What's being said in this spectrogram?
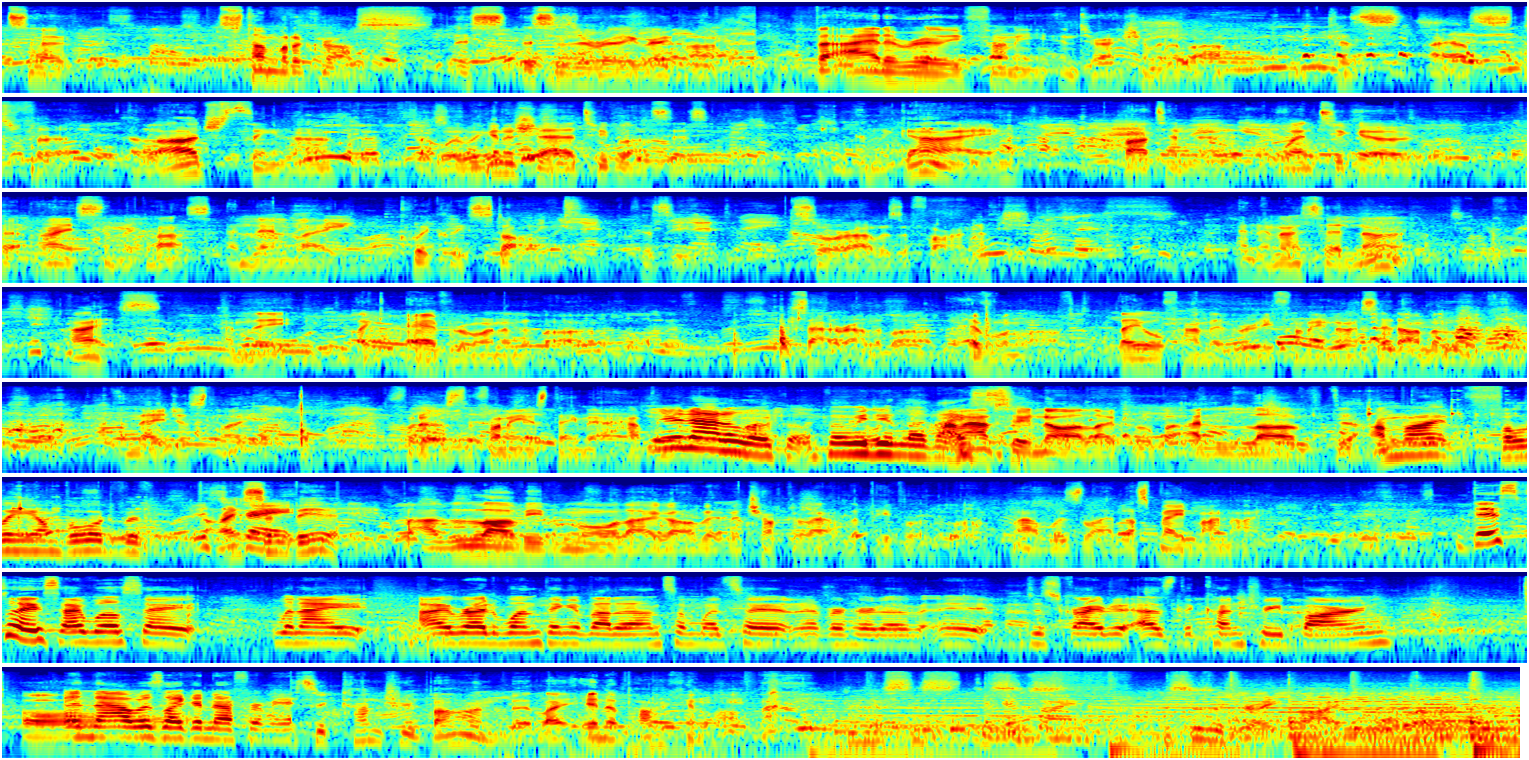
So, stumbled across this. This is a really great bar. But I had a really funny interaction with the bar because I asked for a large Singha that we were going to share two glasses, and the guy, bartender, went to go put ice in the glass and then like quickly stopped because he saw I was a foreigner. And then I said no, ice, and they like everyone in the bar sat around the bar. Everyone laughed. They all found it really funny, and I said I'm a local, and they just like thought it was the funniest thing that happened. You're not a night. local, but we do love ice. I'm absolutely not a local, but I loved it. I'm like fully on board with It's ice great. and beer. But I love even more that I got a bit of a chocolate out of the people at the bar. That was like, that's made my night. This place, I will say, when I I read one thing about it on some website I'd never heard of, and it described it as the country barn, Oh, and that was like enough for me. It's a country barn, but like in a parking lot. this is this is this is a great vibe.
